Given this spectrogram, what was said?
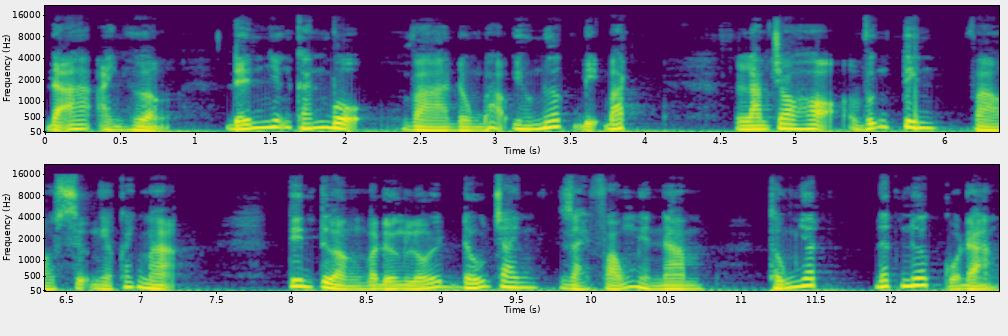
đã ảnh hưởng đến những cán bộ và đồng bào yêu nước bị bắt, làm cho họ vững tin vào sự nghiệp cách mạng, tin tưởng vào đường lối đấu tranh giải phóng miền Nam, thống nhất đất nước của Đảng,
